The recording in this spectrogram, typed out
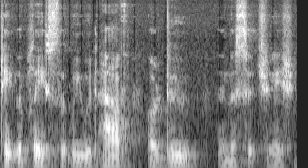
take the place that we would have or do in this situation.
